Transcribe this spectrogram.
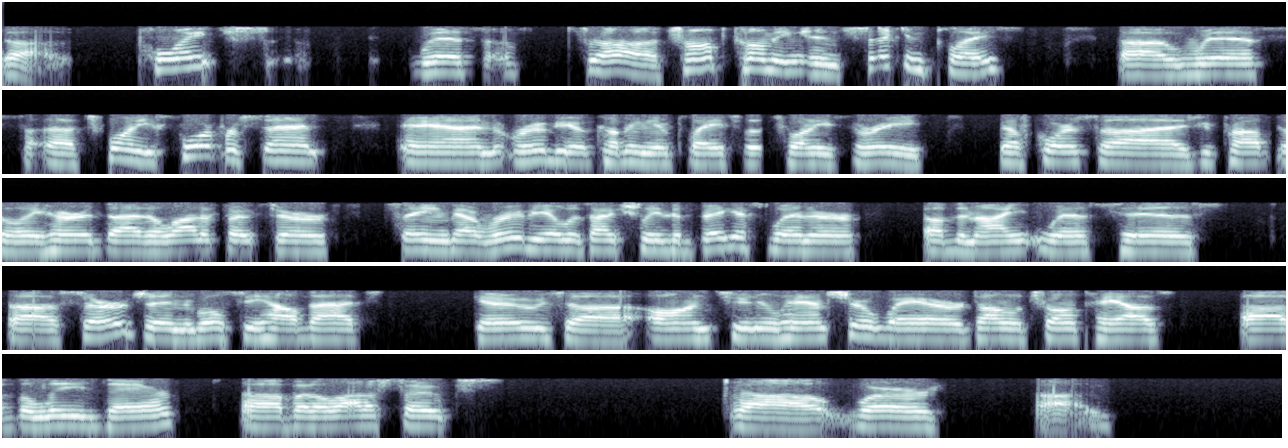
uh, points, with uh, Trump coming in second place uh, with uh, 24%, and Rubio coming in place with 23. Now, of course, uh, as you probably heard, that a lot of folks are saying that Rubio was actually the biggest winner of the night with his uh, surge, and we'll see how that goes uh, on to New Hampshire, where Donald Trump has uh, the lead there. Uh, but a lot of folks uh, were uh,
